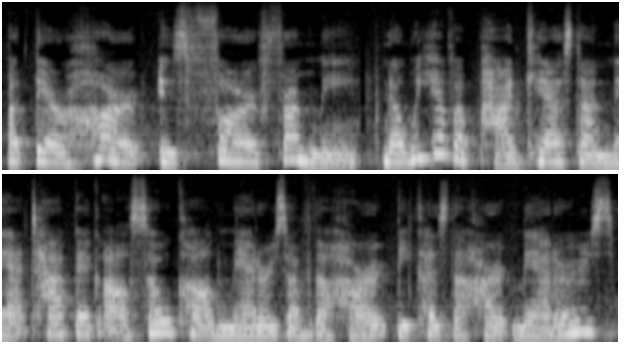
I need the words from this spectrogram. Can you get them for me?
but their heart is far from me. Now, we have a podcast on that topic also called Matters of the Heart because the heart matters.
